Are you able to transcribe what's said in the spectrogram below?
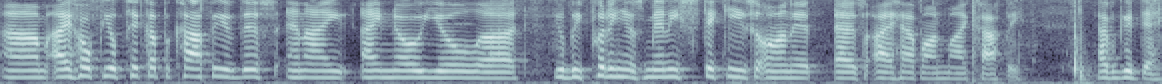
Um, I hope you'll pick up a copy of this, and I, I know you'll, uh, you'll be putting as many stickies on it as I have on my copy. Have a good day.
